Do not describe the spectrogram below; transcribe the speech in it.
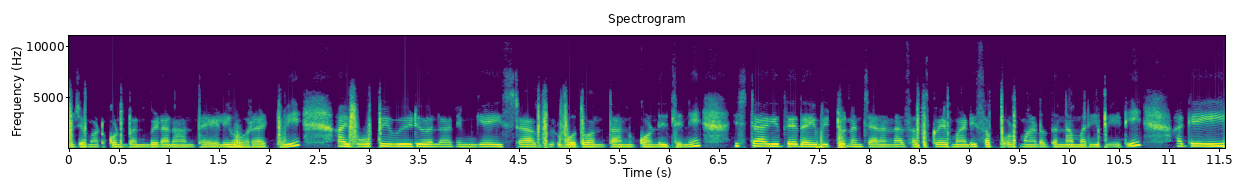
ಪೂಜೆ ಮಾಡ್ಕೊಂಡು ಬಂದುಬಿಡೋಣ ಅಂತ ಹೇಳಿ ಹೊರಟ್ವಿ. ಐ ಹೋಪ್ ಈ ವಿಡಿಯೋ ಎಲ್ಲ ನಿಮಗೆ ಇಷ್ಟ ಆಗಿರ್ಬೋದು ಅಂತ ಅಂದ್ಕೊಂಡಿದ್ದೀನಿ ಇಷ್ಟ ಆಗಿದ್ದರೆ ದಯವಿಟ್ಟು ನನ್ನ ಚಾನಲ್ನ ಸಬ್ಸ್ಕ್ರೈಬ್ ಮಾಡಿ ಸಪೋರ್ಟ್ ಮಾಡೋದನ್ನು ಮರಿಬೇಡಿ. ಹಾಗೆ ಈ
